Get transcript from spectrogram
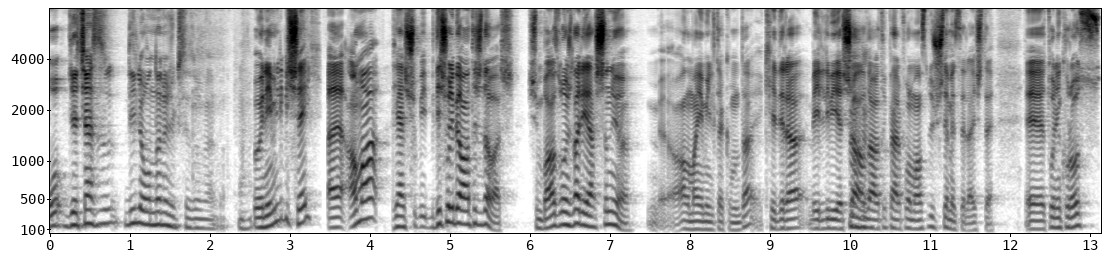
o Geçen sezon değil ondan önceki sezon galiba. önemli bir şey. Ee, ama yani şu bir de şöyle bir avantajı da var. Şimdi bazı oyuncular yaşlanıyor e, Almanya milli takımında. Kedira belli bir yaşı aldı artık performansı düştü mesela işte. Ee, Toni Kroos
